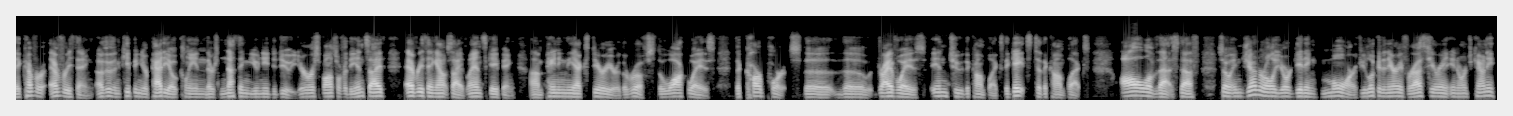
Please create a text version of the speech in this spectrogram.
they cover everything other than keeping your patio clean. There's nothing you need to do. You're responsible for the inside, everything outside, landscaping, um, painting the exterior, the roofs, the walkways, the carports, the the driveways into the complex, the gates to the complex all of that stuff. So in general, you're getting more. If you look at an area for us here in, in, Orange County,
